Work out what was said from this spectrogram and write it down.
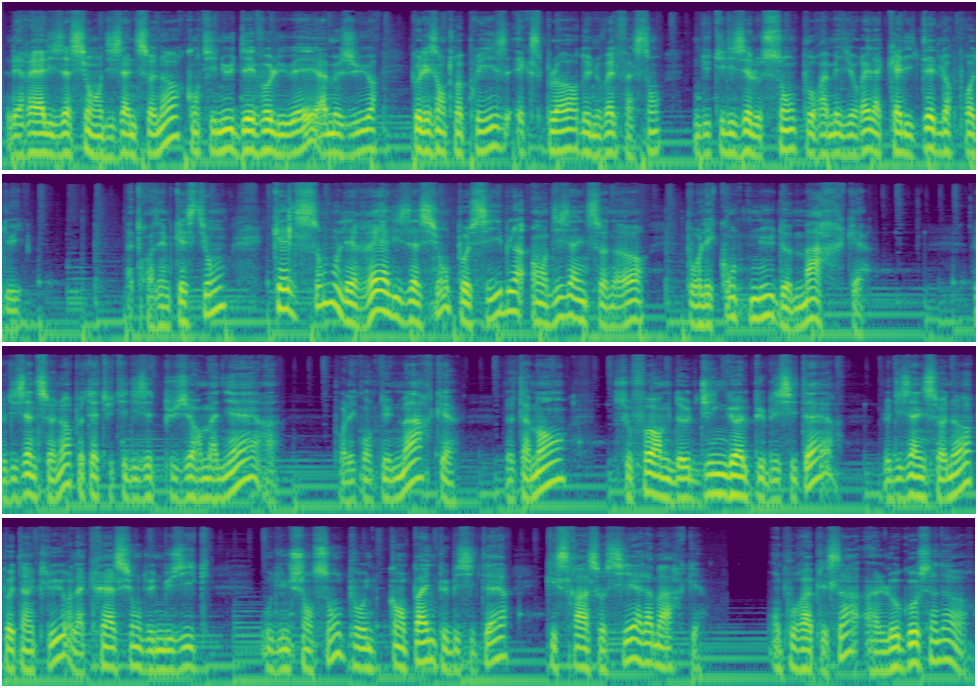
Les réalisations en design sonore continuent d'évoluer à mesure que les entreprises explorent de nouvelles façons d'utiliser le son pour améliorer la qualité de leurs produits. La troisième question, quelles sont les réalisations possibles en design sonore pour les contenus de marque? Le design sonore peut être utilisé de plusieurs manières pour les contenus de marque, notamment sous forme de jingle publicitaire. Le design sonore peut inclure la création d'une musique ou d'une chanson pour une campagne publicitaire qui sera associée à la marque. On pourrait appeler ça un logo sonore.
